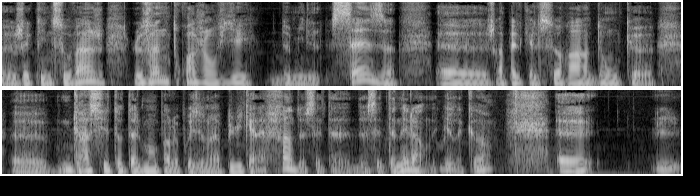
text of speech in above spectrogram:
euh, Jacqueline Sauvage le 23 janvier 2016. Euh, je rappelle qu'elle sera donc graciée totalement par le président de la République à la fin de cette, de cette année-là, on est bien d'accord. Il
